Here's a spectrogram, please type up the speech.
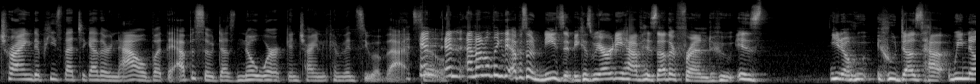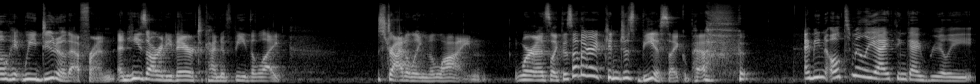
trying to piece that together now, but the episode does no work in trying to convince you of that. So And, and and I don't think the episode needs it because we already have his other friend who is, you know, who who does have we know we do know that friend, and he's already there to kind of be the like straddling the line. Whereas like this other guy can just be a psychopath. I mean, ultimately, I think I really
